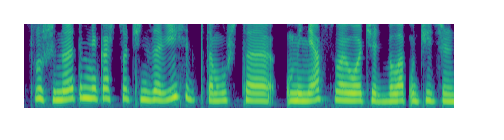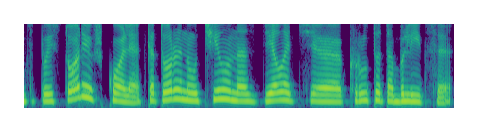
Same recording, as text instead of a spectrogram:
Слушай, ну это, мне кажется, очень зависит, потому что у меня, в свою очередь, была учительница по истории в школе, которая научила нас делать э, круто таблицы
